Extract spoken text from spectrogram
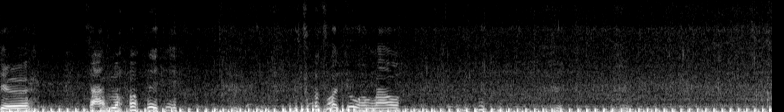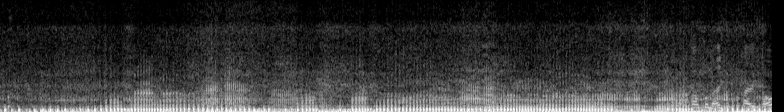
เจอสามร้อยซอยจุของเรา ทำอะไรกับใครเขา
